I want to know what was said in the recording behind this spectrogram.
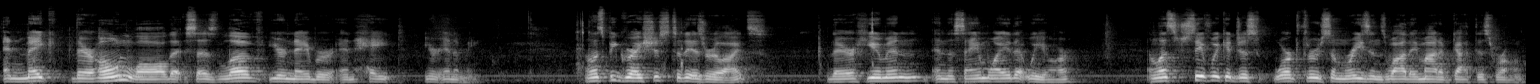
and make their own law that says, Love your neighbor and hate your enemy? Now, let's be gracious to the Israelites. They're human in the same way that we are. And let's see if we could just work through some reasons why they might have got this wrong.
